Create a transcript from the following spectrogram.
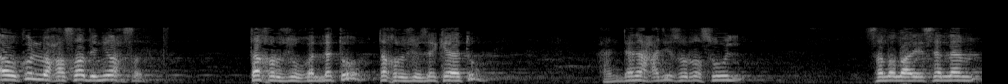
أو كل حصاد يحصد؟ تخرج غلته تخرج زكاته. عندنا حديث الرسول صلى الله عليه وسلم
